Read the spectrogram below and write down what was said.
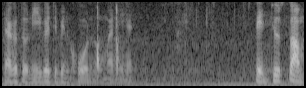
แล้วก็ตัวนี้ก็จะเป็นโคนของมันเนี่ยเป็นชุดซ่อม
